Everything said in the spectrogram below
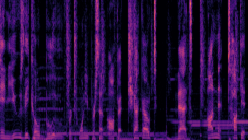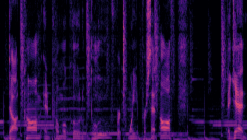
and use the code BLUE for 20% off at checkout. That's untuckit.com and promo code BLUE for 20% off. Again,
